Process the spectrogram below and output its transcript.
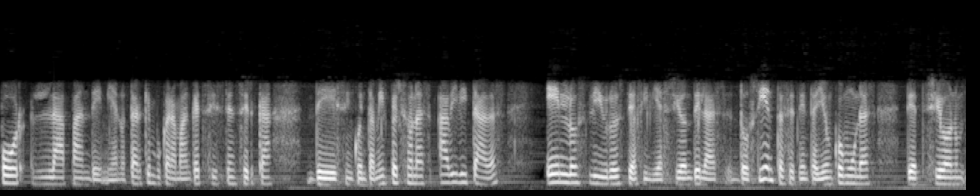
por la pandemia. Notar que en Bucaramanga existen cerca de 50 mil personas habilitadas en los libros de afiliación de las 271 comunas de acción,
